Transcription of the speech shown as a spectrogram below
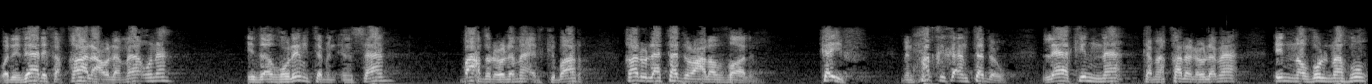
ولذلك قال علماؤنا إذا ظلمت من إنسان بعض العلماء الكبار قالوا لا تدعو على الظالم. كيف؟ من حقك أن تدعو. لكن كما قال العلماء إن ظلمه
